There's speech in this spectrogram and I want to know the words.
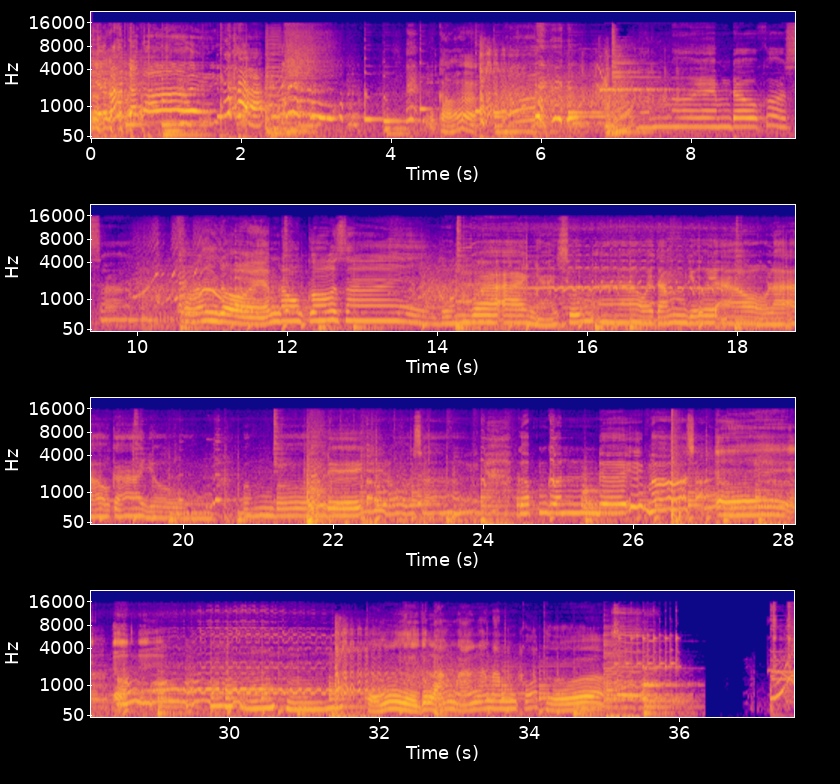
Vậy là giận ơi. Cỡ Năm ơi em đâu có sai. Phải rồi em đâu có sai. Hôm qua ai nhảy xuống ao ngồi tắm dưới ao là ao cá dầu. Bấm bơm để rồi sai gấp gần để mà sai ê, tưởng gì chứ lãng mạn á năm có thừa.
